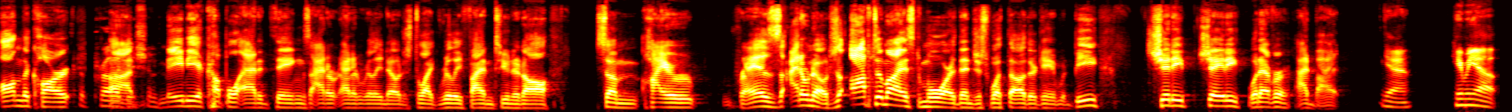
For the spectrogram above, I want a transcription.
on the cart. The Pro uh, Edition. Maybe a couple added things. I don't I don't really know, just to like really fine tune it all. Some higher res. I don't know. Just optimized more than just what the other game would be. Shitty, shady, whatever. I'd buy it. Yeah. Hear me out.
